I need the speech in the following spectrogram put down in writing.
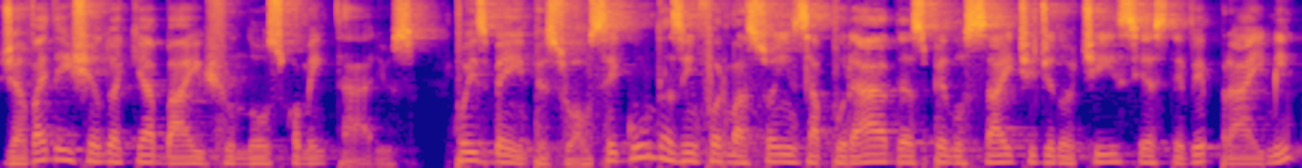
Já vai deixando aqui abaixo nos comentários. Pois bem, pessoal, segundo as informações apuradas pelo site de notícias TV Prime,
